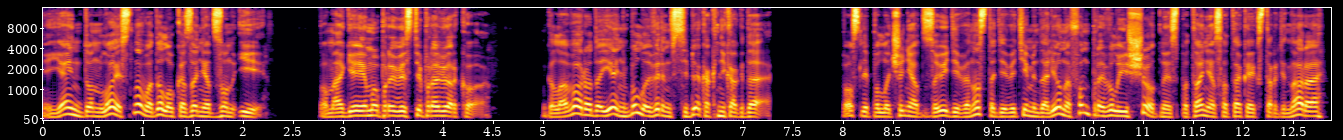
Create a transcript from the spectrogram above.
Янь Дунлой снова дал указание Цзун И. «Помоги ему провести проверку». Глава рода Янь был уверен в себе как никогда. После получения от Зои 99 медальонов он провел еще одно испытание с атакой Экстраординара,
